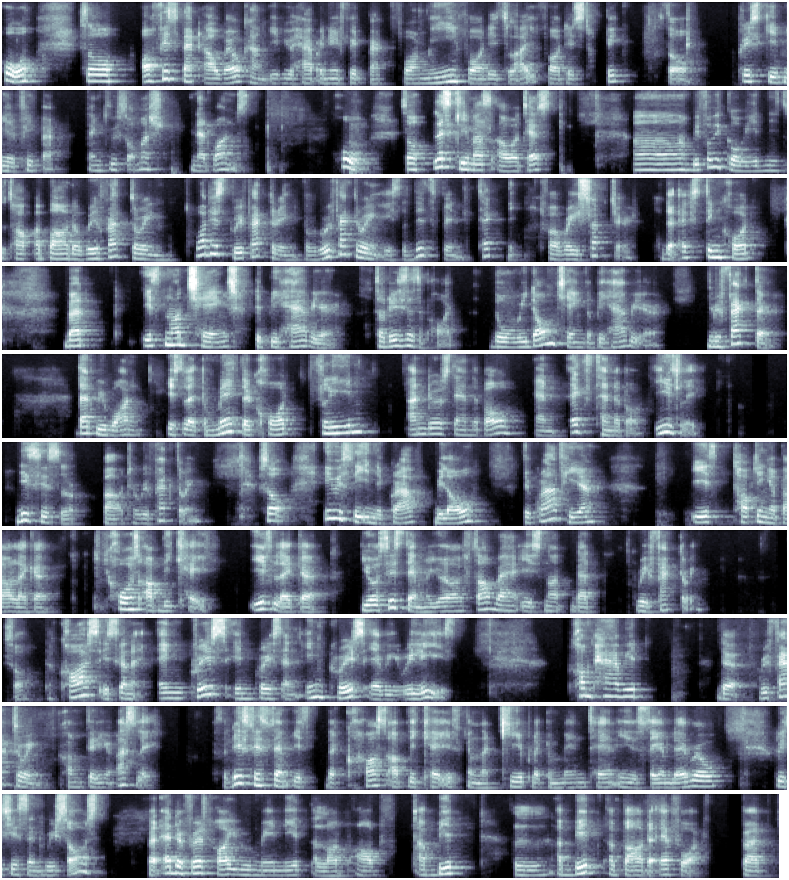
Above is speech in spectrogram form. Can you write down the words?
Cool. So all feedback are welcome if you have any feedback for me for this slide, for this topic. So please give me the feedback. Thank you so much in advance. Cool. So let's keep us our test. Uh, before we go, we need to talk about the refactoring. What is refactoring? The refactoring is a discipline technique for restructure the existing code, but it's not change the behavior. So this is the point. Though we don't change the behavior, the refactor that we want is like to make the code clean understandable and extendable easily. This is about refactoring. So if you see in the graph below, the graph here is talking about like a cost of decay. If like a, your system, your software is not that refactoring. So the cost is going to increase, increase, and increase every release. Compare with the refactoring continuously. So this system is the cost of decay is gonna keep like maintain in the same level, which is a resource. But at the first point, you may need a lot of a bit a bit about the effort, but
